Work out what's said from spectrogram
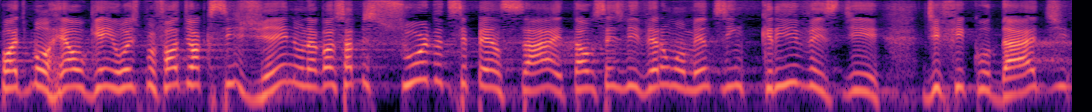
pode morrer alguém hoje por falta de oxigênio, um negócio absurdo de se pensar e tal. Vocês viveram momentos incríveis de dificuldade.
